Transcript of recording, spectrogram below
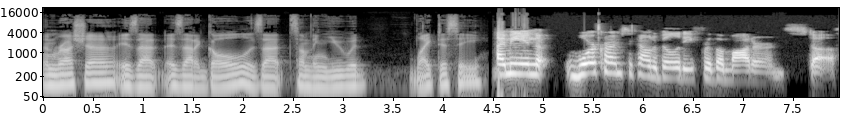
in Russia is that is that a goal is that something you would like to see I mean war crimes accountability for the modern stuff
